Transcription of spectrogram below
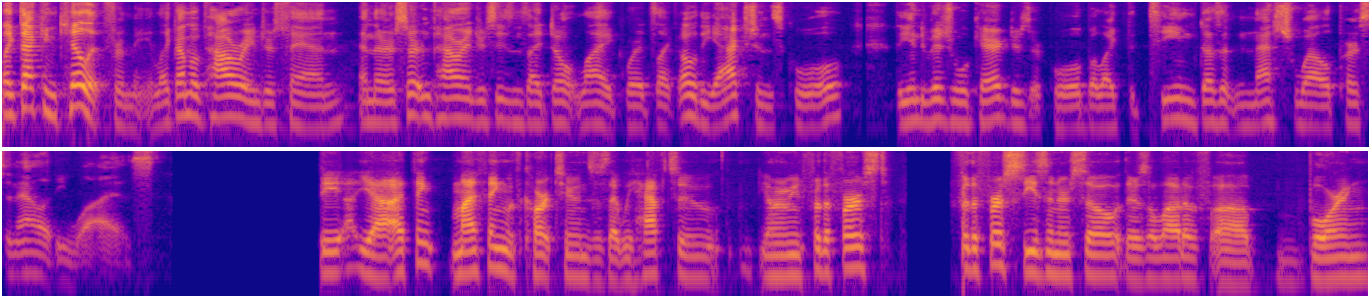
like that can kill it for me. Like I'm a Power Rangers fan, and there are certain Power Ranger seasons I don't like, where it's like, oh, the action's cool, the individual characters are cool, but like the team doesn't mesh well personality wise. The yeah, I think my thing with cartoons is that we have to, you know what I mean, for the first for the first season or so, there's a lot of uh boring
